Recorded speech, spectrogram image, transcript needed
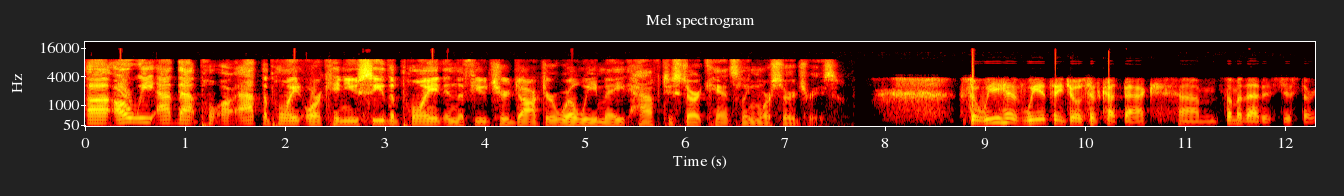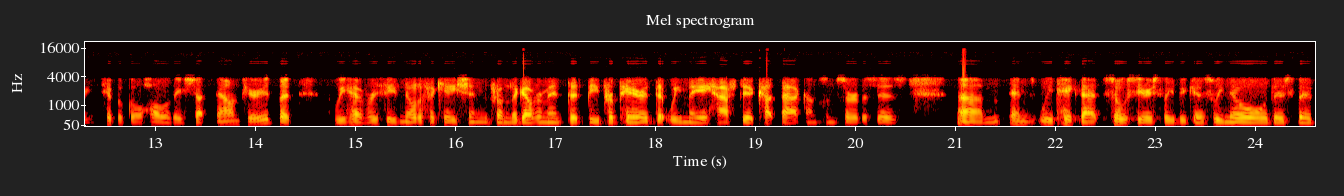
Uh, are we at that po- uh, at the point, or can you see the point in the future, Doctor, where we may have to start canceling more surgeries? So we have we at St. Joe's have cut back. Um, some of that is just our typical holiday shutdown period, but we have received notification from the government that be prepared that we may have to cut back on some services. Um, and we take that so seriously because we know there's the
